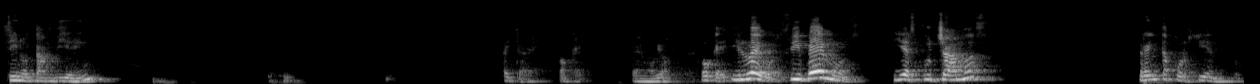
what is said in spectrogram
sino también. Ahí cae, ok, se movió. Ok, y luego, si vemos y escuchamos, 30%.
